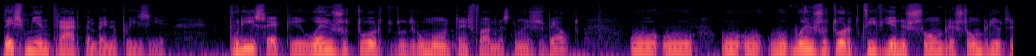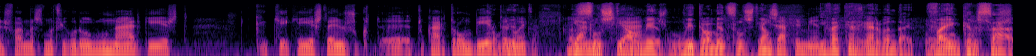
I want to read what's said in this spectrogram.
deixe-me entrar também na poesia. Por isso é que o anjo torto do Drummond transforma-se num anjo esbelto, o, o, o, o, anjo torto que vivia nas sombras, sombrio, transforma-se numa figura lunar, que é este que, que, é este anjo a tocar trombeta, trombeta não é? E a celestial anunciar... mesmo, literalmente celestial. Exatamente. E vai carregar bandeira, vai encabeçar,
